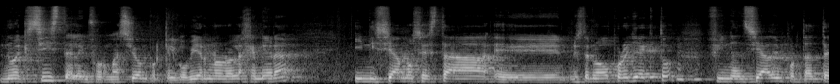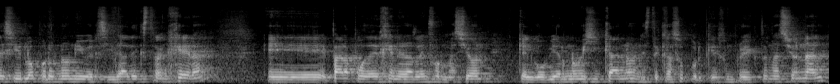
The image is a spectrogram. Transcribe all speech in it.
no existe la información porque el gobierno no la genera, iniciamos esta, eh, este nuevo proyecto, financiado, importante decirlo, por una universidad extranjera, eh, para poder generar la información que el gobierno mexicano, en este caso porque es un proyecto nacional,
